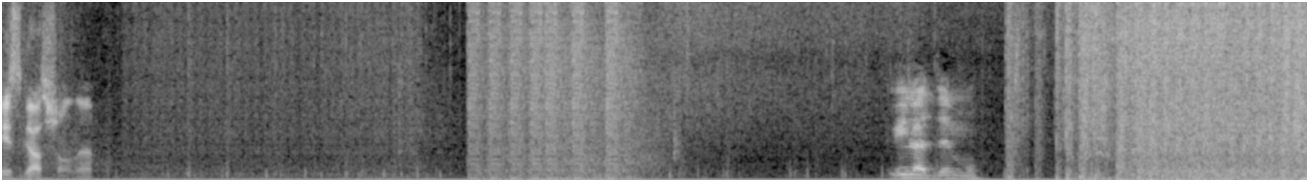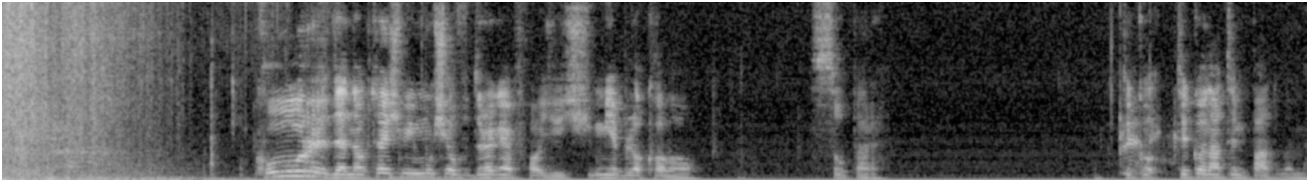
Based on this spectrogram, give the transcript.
I zgaszone. Ile dymu. Kurde, no ktoś mi musiał w drogę wchodzić i mnie blokował. Super. Tylko, tylko na tym padłem.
